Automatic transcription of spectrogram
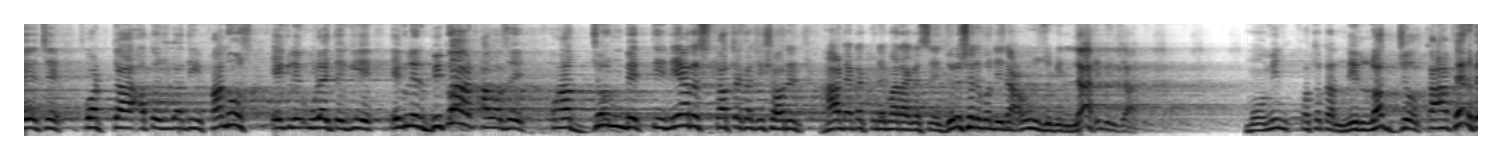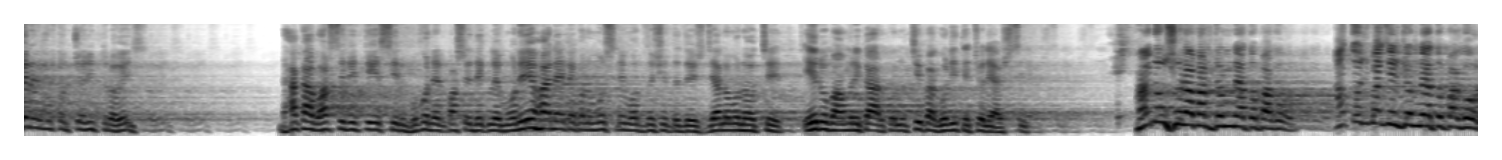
হয়েছে পটকা আতসবাদী ফানুস, এগুলি উড়াইতে গিয়ে, এগুলির বিকট আওয়াজে পাঁচজন ব্যক্তি নিয়ারেস্ট কাছাকাছি শহরের হার্ট অ্যাটাক করে মারা গেছে। জোরে সরে বলি না মমিন কতটা নির্লজ্জ কাফের হয়ে মতো চরিত্র হয়েছে। ঢাকা ভার্সিটি টিএসসির ভুবনের পাশে দেখলে মনে হয় না এটা কোনো মুসলিম অধ্যুষিত দেশ, যেন মনে হচ্ছে এরূপ আমেরিকার কোনো চিপা গলিতে চলে আসছে। ফানুস উড়াবার জন্য এত পাগল আতসবাজির জন্য এত পাগল,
